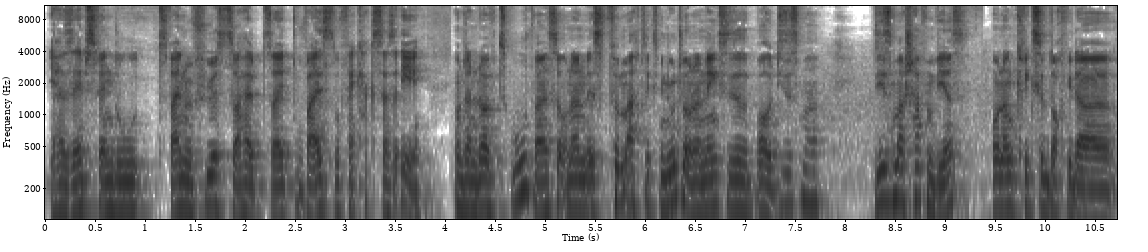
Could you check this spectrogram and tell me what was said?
ja, selbst wenn du 2-0 führst zur Halbzeit, du weißt, du verkackst das eh. Und dann läuft's gut, weißt du, und dann ist 85 Minuten und dann denkst du dir, boah, dieses Mal, dieses Mal schaffen wir's. Und dann kriegst du doch wieder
